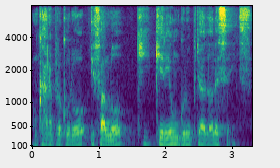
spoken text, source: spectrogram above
Um cara procurou e falou que queria um grupo de adolescentes.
